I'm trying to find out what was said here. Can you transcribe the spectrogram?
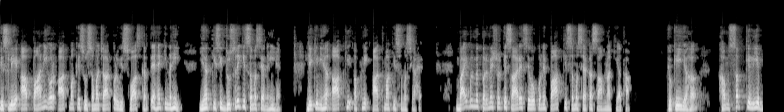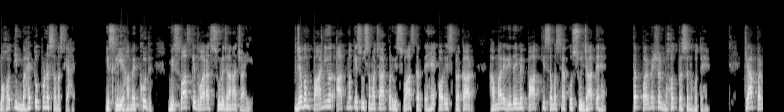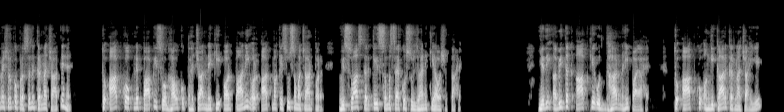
इसलिए आप पानी और आत्मा के सुसमाचार पर विश्वास करते हैं कि नहीं, यह किसी दूसरे की समस्या नहीं है, लेकिन यह आपकी अपनी आत्मा की समस्या है। बाइबल में परमेश्वर के सारे सेवकों ने पाप की समस्या का सामना किया था, क्योंकि यह हम सब के लिए बहुत ही महत्वपूर्ण समस्या है। इसलिए हमें खुद विश्वास के द्वारा सुलझाना चाहिए। जब हम पानी और आत्मा के सुसमाचार पर विश्वास करते हैं और इस प्रकार हमारे हृदय में पाप की समस्या को सुलझाते हैं, तब परमेश्वर बहुत प्रसन्न होते हैं। क्या आप परमेश्वर को प्रसन्न करना चाहते हैं? तो आपको अपने पापी स्वभाव को पहचानने की और पानी और आत्मा के सुसमाचार पर विश्वास करके इस समस्या को सुलझाने की आवश्यकता है। यदि अभी तक आपके उद्धार नहीं पाया है तो आपको अंगीकार करना चाहिए,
